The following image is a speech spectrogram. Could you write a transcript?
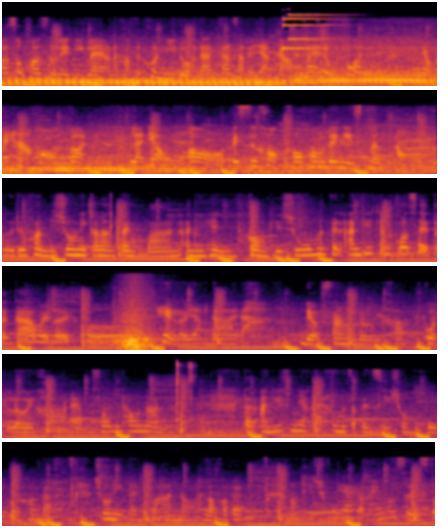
ประสบความสำเร็จอีกแล้วนะคะเป็นคนมีดวงด้านการศัลยกรรมแต่ทุกคนเดี๋ยวไปหาหมอก่อน แล้วเดี๋ยวอ๋อไปซื้อของเข้าห้องด้วยนิดหนึ่งเนาะคือด้วยความที่ช่วงนี้กำลังแต่งบ้าน อันนี้เห็นกล่องทิชชู่มันเป็นอันที่ฉันกดใส่ตะกร้าไว้เลยเธอเห็นแล้วอยากได้อะ เดี๋ยวสั่งเลยค่ะ กดเลยค่ะ แอปส้มเท่านั้น แต่อันที่ฉันอยากได้คือมันจะเป็นสีชมพูด้วยความแบบช่วงนี้แต่งบ้านเนาะเราก็แบบเอาทิชชู่มาแบบให้มันส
